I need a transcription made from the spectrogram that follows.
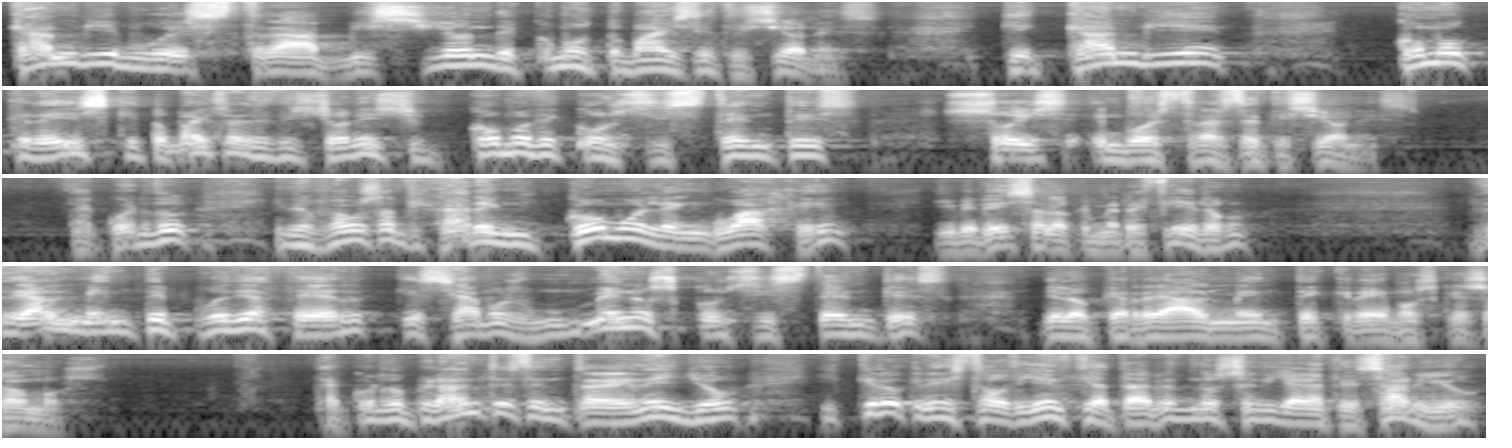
cambie vuestra visión de cómo tomáis decisiones, que cambie cómo creéis que tomáis las decisiones y cómo de consistentes sois en vuestras decisiones. ¿De acuerdo? Y nos vamos a fijar en cómo el lenguaje, y veréis a lo que me refiero, realmente puede hacer que seamos menos consistentes de lo que realmente creemos que somos. ¿De acuerdo? Pero antes de entrar en ello, y creo que en esta audiencia tal vez no sería necesario,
